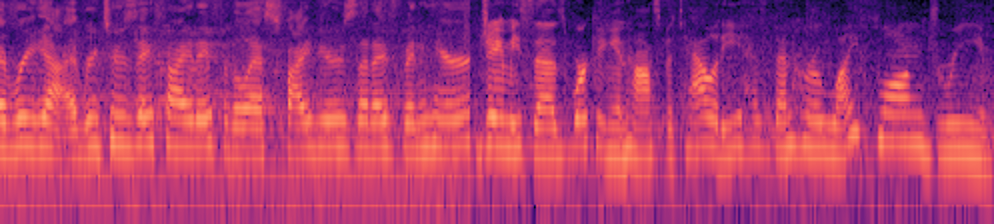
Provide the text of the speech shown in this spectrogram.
every yeah every Tuesday Friday for the last five years that I've been here. Jamie says working in hospitality has been her lifelong dream.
